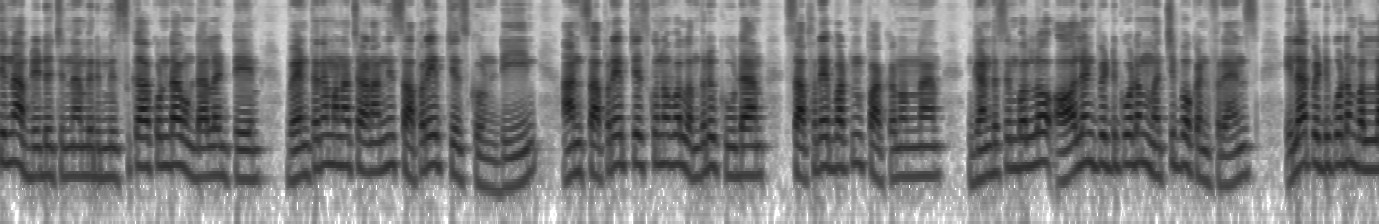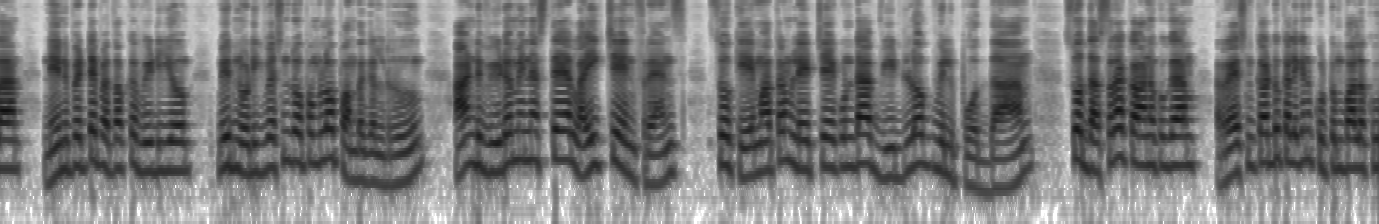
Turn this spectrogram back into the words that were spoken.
చిన్న అప్డేట్ వచ్చినా మీరు మిస్ కాకుండా ఉండాలంటే వెంటనే మన ఛానల్ని సబ్స్క్రైబ్ చేసుకోండి. అండ్ సబ్స్క్రైబ్ చేసుకున్న వాళ్ళందరూ కూడా సబ్స్క్రైబ్ బటన్ పక్కన ఉన్న గంట సింబల్లో ఆల్ అండ్ పెట్టుకోవడం మర్చిపోకండి ఫ్రెండ్స్. ఇలా పెట్టుకోవడం వల్ల నేను పెట్టే ప్రతి ఒక్క వీడియో మీరు నోటిఫికేషన్ రూపంలో పొందగలరు. అండ్ వీడియో మినిస్తే లైక్ చేయండి ఫ్రెండ్స్ సో మాత్రం లేట్ చేయకుండా వీడియోలోకి వెళ్ళిపోద్దాం. సో దసరా కానుకగా రేషన్ కార్డు కలిగిన కుటుంబాలకు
